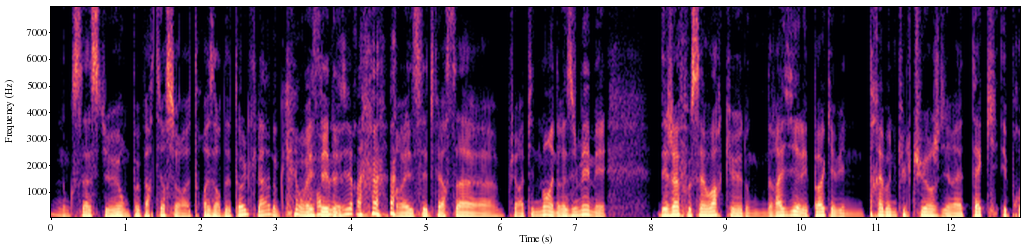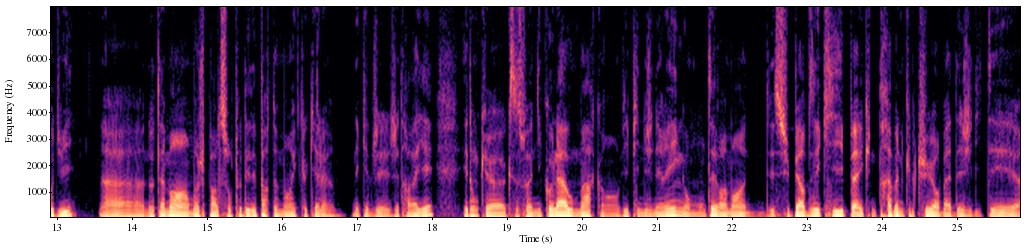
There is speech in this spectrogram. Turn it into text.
Donc ça, si tu veux, on peut partir sur euh, trois heures de talk là. Donc on va essayer de, on va essayer de faire ça euh, plus rapidement et de résumer. Mais déjà, il faut savoir que donc Drivey à l'époque avait une très bonne culture, je dirais tech et produits. Euh, notamment, hein, moi je parle surtout des départements avec lesquels, j'ai travaillé. Et donc, que ce soit Nicolas ou Marc en VP Engineering, on montait vraiment des superbes équipes avec une très bonne culture bah, d'agilité,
